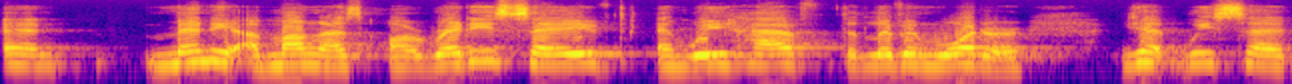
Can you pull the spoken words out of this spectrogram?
And many among us already saved and we have the living water, yet we said,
